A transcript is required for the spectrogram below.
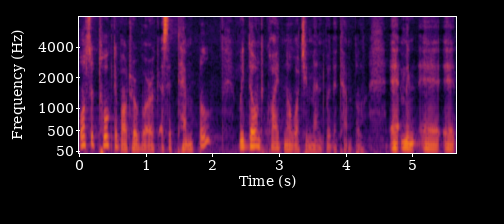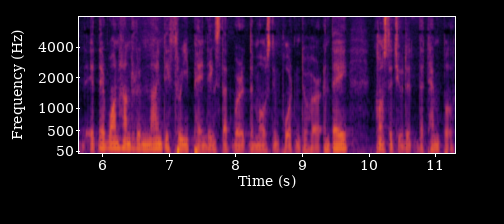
also talked about her work as a temple. We don't quite know what she meant with a temple. Uh, I mean, uh, uh, there are 193 paintings that were the most important to her, and they constituted the temple.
